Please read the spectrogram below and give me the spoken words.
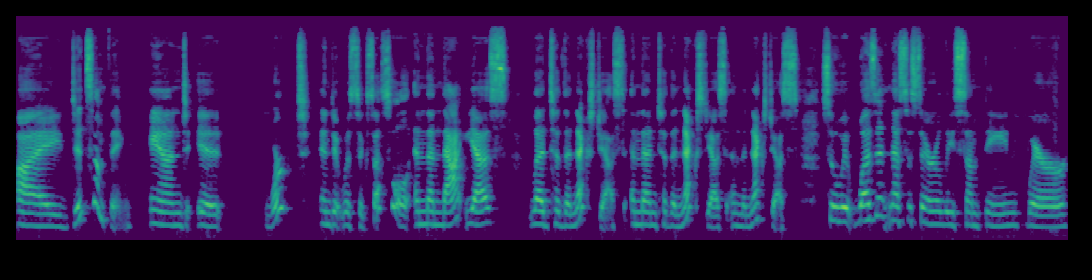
I did something and it worked and it was successful. And then that yes led to the next yes and then to the next yes and the next yes so it wasn't necessarily something where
